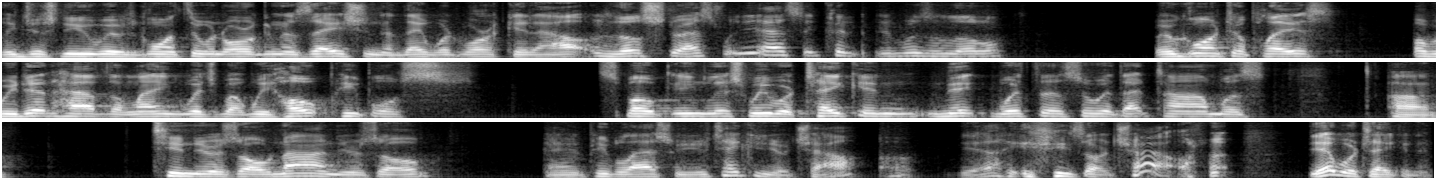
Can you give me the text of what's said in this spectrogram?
We just knew we was going through an organization and they would work it out. A little stressful, yes, it could. It was a little. We were going to a place where we didn't have the language, but we hope people spoke English. We were taking Nick with us, who at that time was uh, 10 years old, nine years old. And people ask me, "You're taking your child?" Oh, yeah, he's our child. yeah, we're taking him.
